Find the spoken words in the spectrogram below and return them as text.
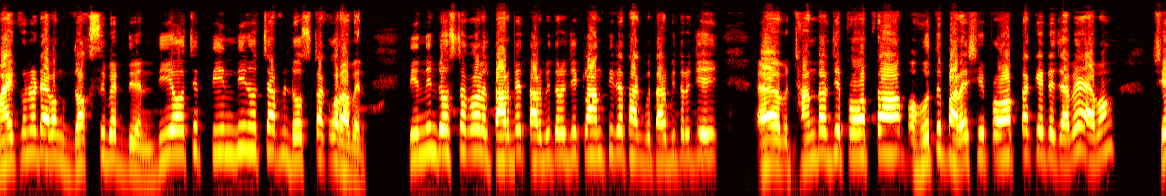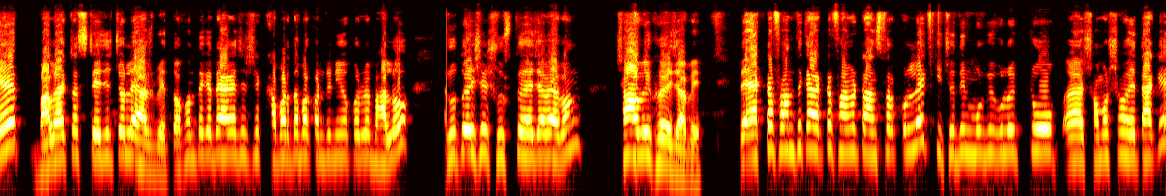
মাইক্রোনেট এবং ডক্সিবেট দিবেন। দিয়ে হচ্ছে তিন দিন হচ্ছে আপনি ডোজটা করাবেন। তিন দিন ডোজটা করালে তার তার ভিতরে যে ক্লান্তিটা থাকবে, তার ভিতরে যে ঠান্ডার যে প্রভাবটা হতে পারে, সেই প্রভাবটা কেটে যাবে এবং সে ভালো একটা স্টেজে চলে আসবে। তখন থেকে দেখা গেছে সে খাবার দাবার কন্টিনিউ করবে ভালো দ্রুত এসে সুস্থ হয়ে যাবে এবং স্বাভাবিক হয়ে যাবে। তো একটা ফার্ম থেকে আরেকটা ফার্মে ট্রান্সফার করলে কিছুদিন মুরগিগুলো একটু সমস্যা হয়ে থাকে।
